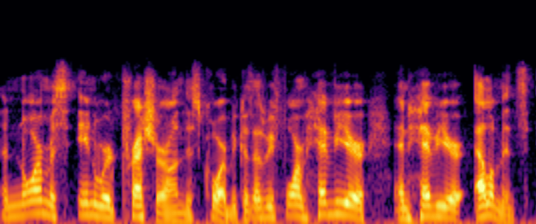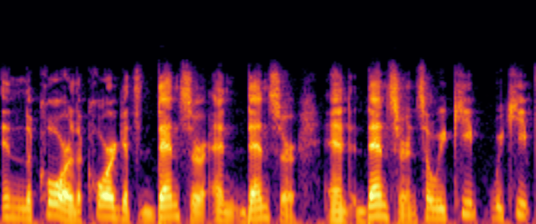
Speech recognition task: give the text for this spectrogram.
enormous inward pressure on this core because as we form heavier and heavier elements in the core, the core gets denser and denser and denser. And so we keep we keep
